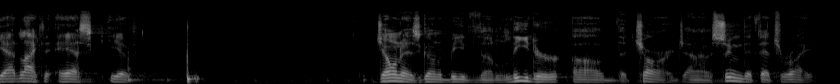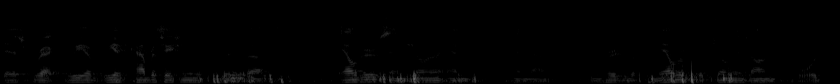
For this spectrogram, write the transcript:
Answer your question? Yeah, I'd like to ask if Jonah is going to be the leader of the charge. I assume that that's right. That is correct. We have, we had conversations with, with, uh, elders and Jonah and, and, um, you heard what the elders, but Jonah is on board.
